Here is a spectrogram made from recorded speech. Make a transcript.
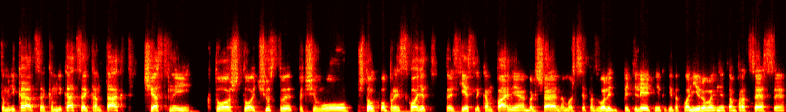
коммуникация. Коммуникация, контакт, честный, кто что чувствует, почему, что у кого происходит. То есть если компания большая, она может себе позволить пятилетние какие-то планирования, там, процессы,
